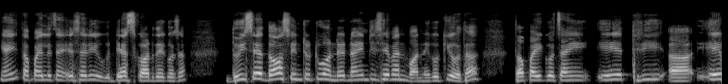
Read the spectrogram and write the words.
यहीँ तपाईँले चाहिँ यसरी ड्यास गरिदिएको छ। दुई सय दस into two hundred ninety seven भनेको के हो त? तपाईँको चाहिँ A three A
